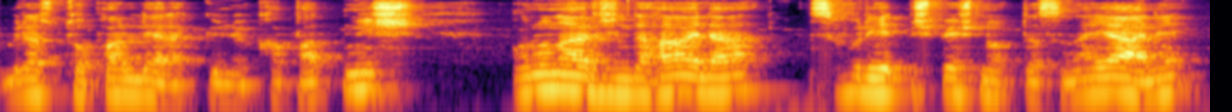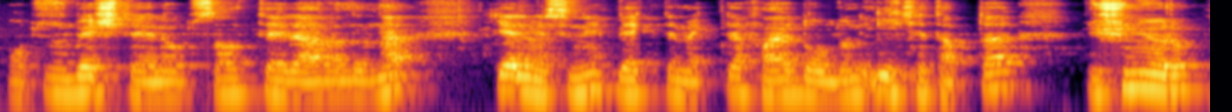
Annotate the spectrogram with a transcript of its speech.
biraz toparlayarak günü kapatmış. Onun haricinde hala 0.75 noktasına yani 35 TL 36 TL aralığına gelmesini beklemekte fayda olduğunu ilk etapta düşünüyorum.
